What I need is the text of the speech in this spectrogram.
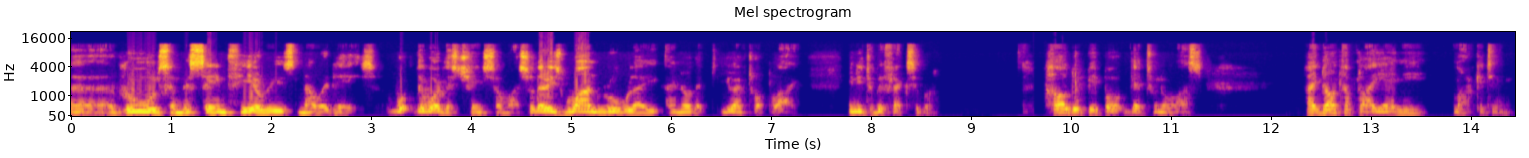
uh, rules and the same theories nowadays. The world has changed so much. So there is one rule I, I know that you have to apply. You need to be flexible. How do people get to know us? I don't apply any marketing,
